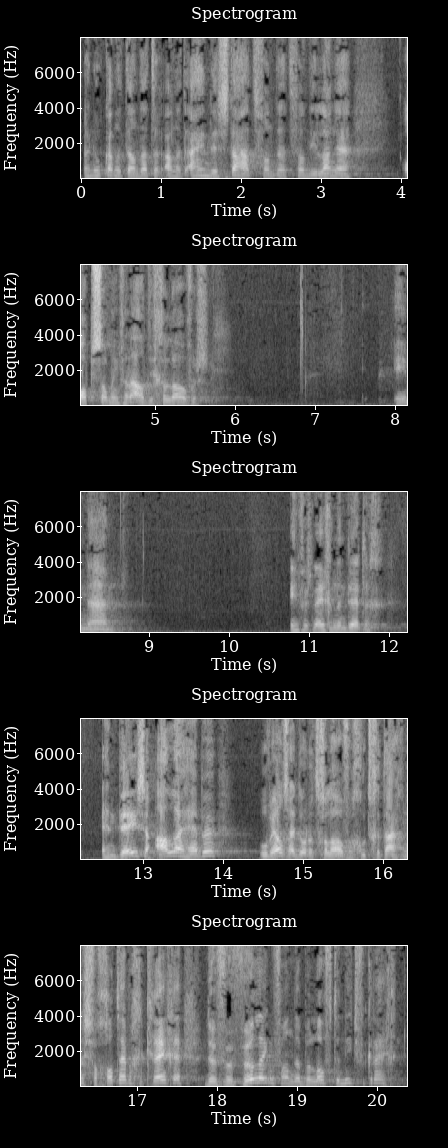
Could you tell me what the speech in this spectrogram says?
En hoe kan het dan dat er aan het einde staat van, dat, van die lange opsomming van al die gelovers? In, uh, in vers 39. En deze alle hebben, hoewel zij door het geloven goed getuigenis van God hebben gekregen, de vervulling van de belofte niet verkregen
